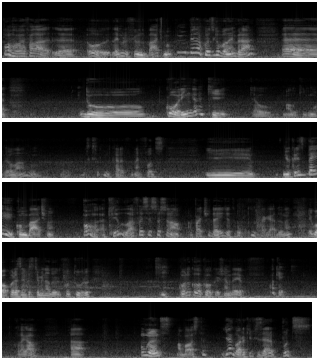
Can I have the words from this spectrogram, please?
porra, vai falar, é, oh, lembra do filme do Batman? A primeira coisa que eu vou lembrar é do Coringa, que, que é o maluquinho que morreu lá, no, esqueci o nome do cara, mas foda-se. E e o Chris Bay como Batman. Porra, aquilo lá foi sensacional. A partir daí já tudo, tudo cagado, né? Igual, por exemplo, Exterminador do Futuro. Que quando colocou o Christian Bale, ok, ficou legal. Uh, um antes, uma bosta. E agora o que fizeram, putz,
